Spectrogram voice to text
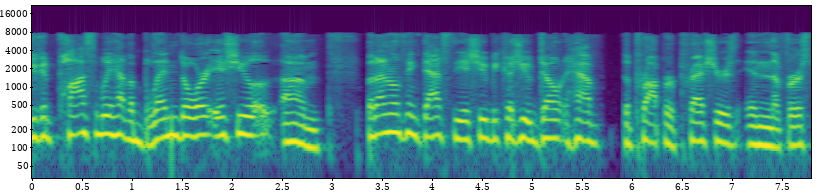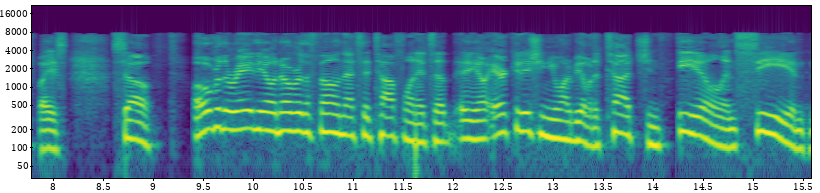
You could possibly have a blend door issue, um, but I don't think that's the issue because you don't have the proper pressures in the first place. So over the radio and over the phone, that's a tough one. It's a, you know, air conditioning you want to be able to touch and feel and see. And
